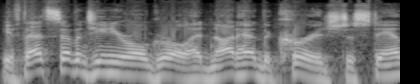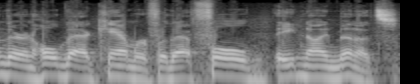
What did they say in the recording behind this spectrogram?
if that 17 year old girl had not had the courage to stand there and hold that camera for that full eight, nine minutes,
